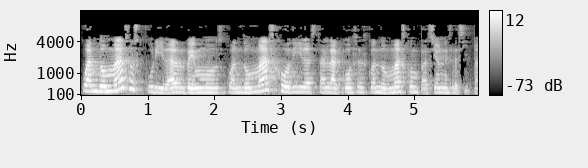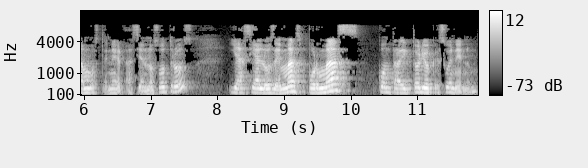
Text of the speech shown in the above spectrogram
cuando más oscuridad vemos, cuando más jodida está la cosa, es cuando más compasión necesitamos tener hacia nosotros y hacia los demás, por más contradictorio que suene, ¿no?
